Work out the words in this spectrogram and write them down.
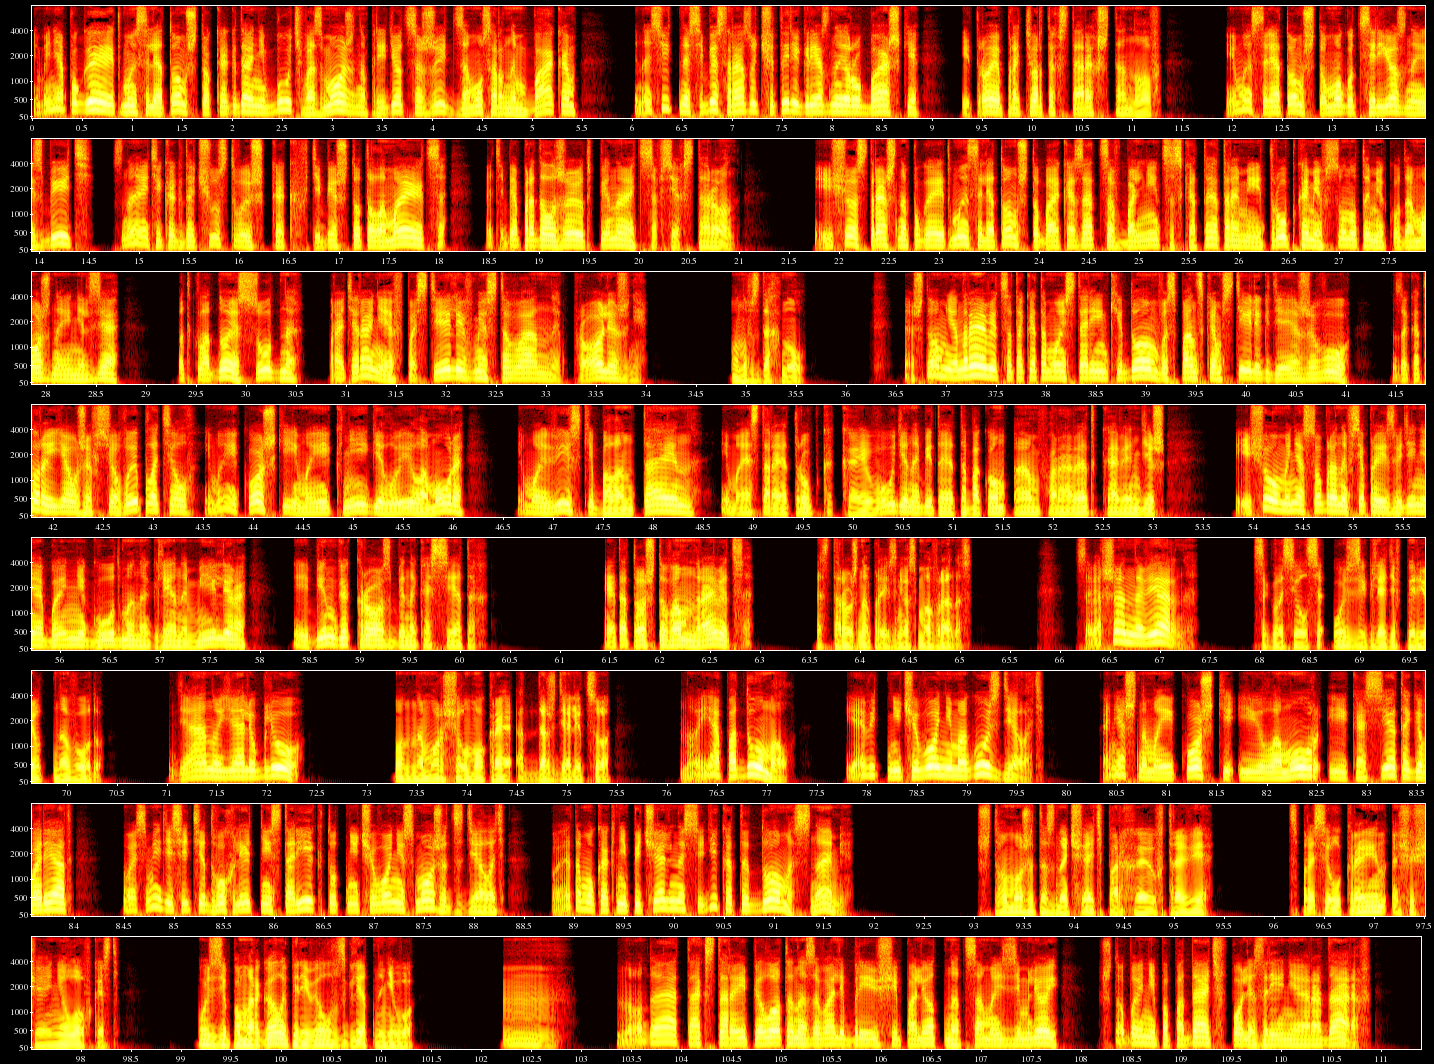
И меня пугает мысль о том, что когда-нибудь, возможно, придется жить за мусорным баком и носить на себе сразу четыре грязные рубашки и трое протертых старых штанов. И мысль о том, что могут серьезно избить, знаете, когда чувствуешь, как в тебе что-то ломается, а тебя продолжают пинать со всех сторон. И еще страшно пугает мысль о том, чтобы оказаться в больнице с катетерами и трубками, всунутыми куда можно и нельзя. Подкладное судно, протирание в постели вместо ванны, пролежни. Он вздохнул. Что мне нравится, так это мой старенький дом в испанском стиле, где я живу, за который я уже все выплатил, и мои кошки, и мои книги Луи Ламура, и мой виски Балантайн, и моя старая трубка Кайвуди, набитая табаком Амфора Ред Кавендиш. И еще у меня собраны все произведения Бенни Гудмана, Глена Миллера и Бинга Кросби на кассетах. «Это то, что вам нравится?» — осторожно произнес Мавранос. «Совершенно верно», — согласился Оззи, глядя вперед на воду. «Диану я люблю». Он наморщил мокрое от дождя лицо. «Но я подумал, я ведь ничего не могу сделать. Конечно, мои кошки и ламур, и кассеты говорят, 82-летний старик тут ничего не сможет сделать, поэтому, как ни печально, сиди-ка ты дома с нами». «Что может означать «порхаю в траве»?» — спросил Крейн, ощущая неловкость. Оззи поморгал и перевел взгляд на него. «Ммм, ну да, так старые пилоты называли бреющий полет над самой землей, чтобы не попадать в поле зрения радаров.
